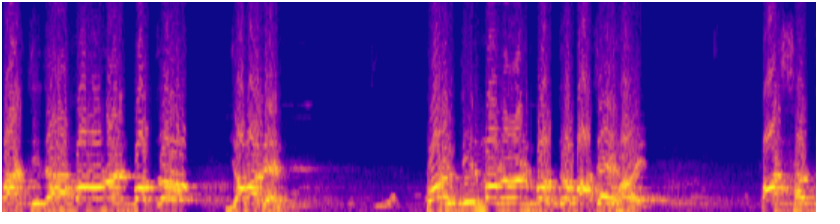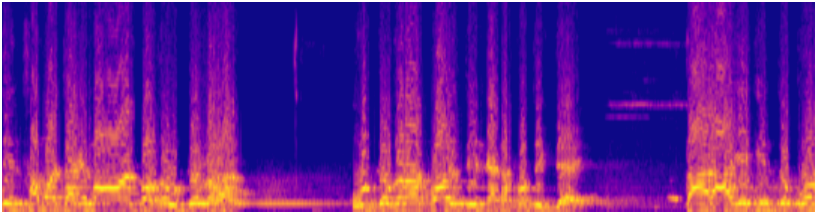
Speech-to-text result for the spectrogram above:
প্রার্থী তারা মনোনয়ন পত্র জমা দেন। পরের দিন মনোনয়ন পত্র বাছাই হয়। পাঁচ সাত দিন সময় থাকে মনোনয়ন পত্র উদ্ধ করার। উদ্ধ করার পরের দিন একটা প্রতীক দেয়। তার আগে কিন্তু কোন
